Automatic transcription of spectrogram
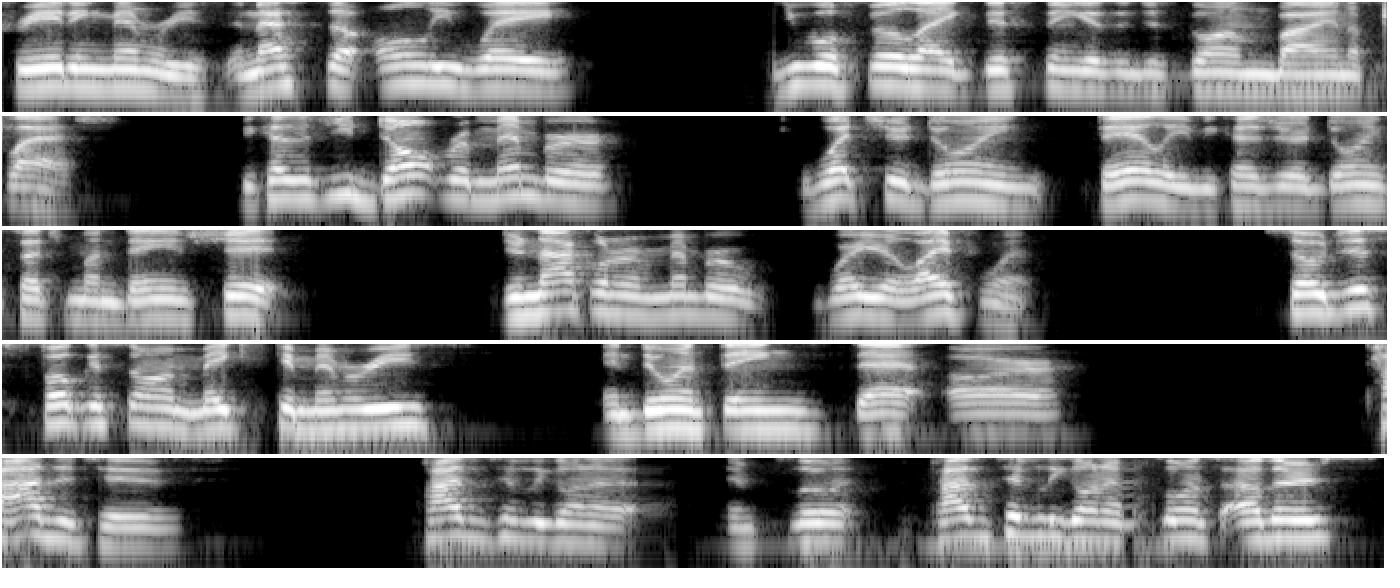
creating memories. And that's the only way you will feel like this thing isn't just going by in a flash. Because if you don't remember what you're doing daily because you're doing such mundane shit, you're not going to remember where your life went. So just focus on making memories and doing things that are positive, positively going to influence, positively going to influence others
